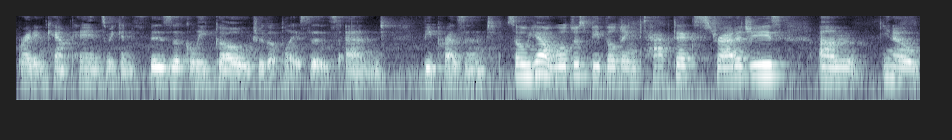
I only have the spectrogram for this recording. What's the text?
writing campaigns we can physically go to the places and be present. So yeah we'll just be building tactics strategies um, you know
